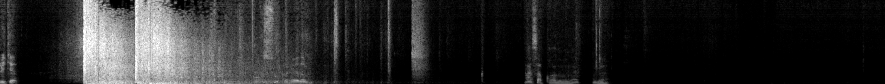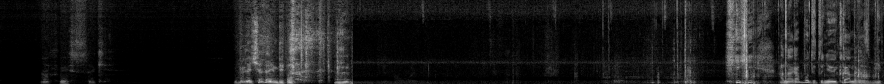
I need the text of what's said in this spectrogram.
Летят. Ох, сука, рядом. Нас обкладывают, да? Да. Ах вы, суки. Бля, сейчас время бегал. Она работает, у нее экран разбит.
